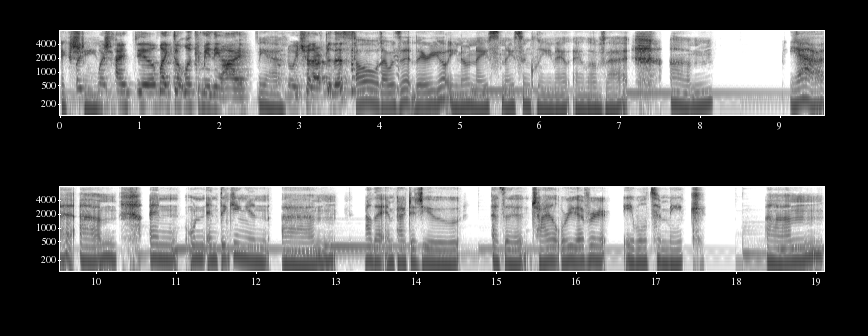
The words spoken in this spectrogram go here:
exchange. Like one time deal. Like, don't look at me in the eye. Yeah. We know each other after this. oh, that was it. There you go. You know, nice, nice and clean. I, I love that. Um, yeah. Um, and when and thinking in um how that impacted you as a child, were you ever able to make um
